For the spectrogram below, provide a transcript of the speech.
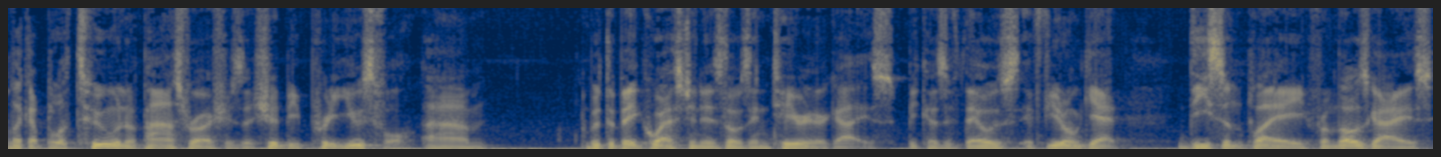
like a platoon of pass rushers that should be pretty useful. Um, but the big question is those interior guys, because if those if you don't get decent play from those guys,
